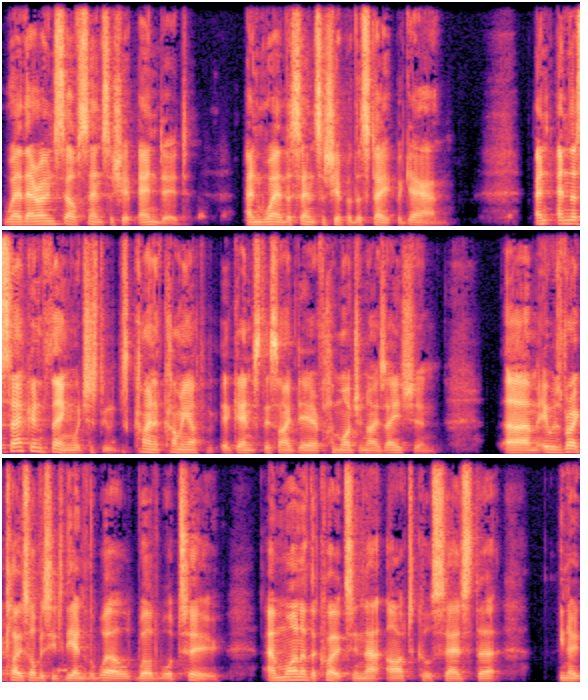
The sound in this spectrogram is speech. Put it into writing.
where their own self censorship ended and where the censorship of the state began. And and the second thing, which is kind of coming up against this idea of homogenization, um, it was very close, obviously, to the end of the world, World War II. And one of the quotes in that article says that you know,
